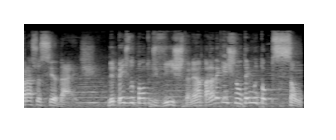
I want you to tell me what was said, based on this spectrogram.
para a sociedade. Depende do ponto de vista, né? A parada é que a gente não tem muita opção.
